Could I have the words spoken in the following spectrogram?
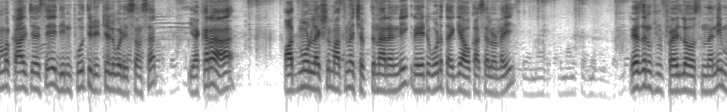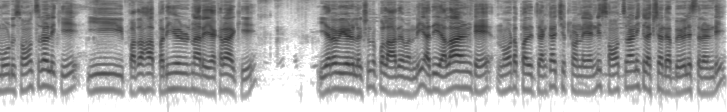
నెంబర్ కాల్ చేస్తే దీని పూర్తి డీటెయిల్ కూడా ఇస్తాం సార్. ఎకరా పదమూడు లక్షలు మాత్రమే చెప్తున్నారండి. రేటు కూడా తగ్గే అవకాశాలు ఉన్నాయి. రీజనబుల్ ప్రైస్లో వస్తుందండి. మూడు సంవత్సరాలకి ఈ పదహా పదిహేడున్నర ఎకరాకి ఇరవై ఏడు లక్షల రూపాయలు ఆదాయం అండి. అది ఎలా అంటే నూట పది టెంకాయ చెట్లు ఉన్నాయండి. సంవత్సరానికి లక్ష డెబ్బై వేలు ఇస్తారండి.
